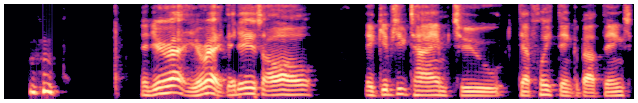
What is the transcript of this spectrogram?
and you're right. You're right. It is all, it gives you time to definitely think about things.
